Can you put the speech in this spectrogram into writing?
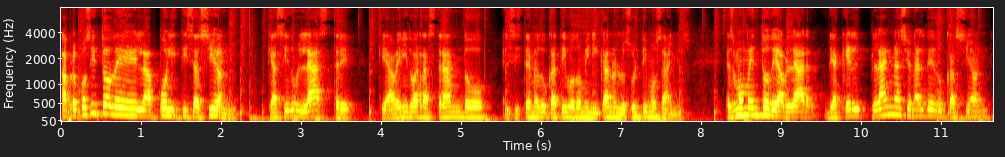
A propósito de la politización, que ha sido un lastre que ha venido arrastrando el sistema educativo dominicano en los últimos años, es momento de hablar de aquel Plan Nacional de Educación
